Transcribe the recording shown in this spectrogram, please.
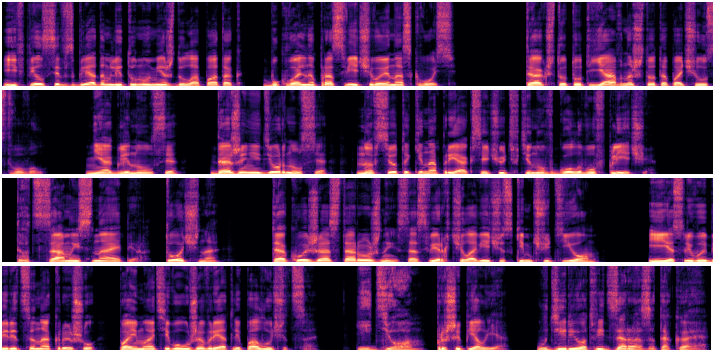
и впился взглядом летуну между лопаток, буквально просвечивая насквозь. Так что тот явно что-то почувствовал. Не оглянулся, даже не дернулся, но все-таки напрягся, чуть втянув голову в плечи. Тот самый снайпер, точно. Такой же осторожный, со сверхчеловеческим чутьем. И если выберется на крышу, поймать его уже вряд ли получится. «Идем», — прошипел я. «Удерет ведь зараза такая».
